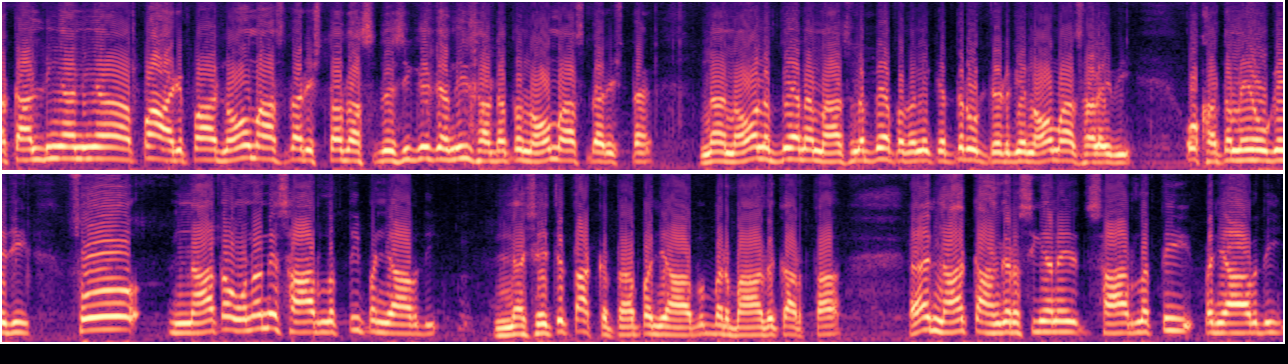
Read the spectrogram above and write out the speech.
ਅਕਾਲੀਆਂ ਦੀਆਂ ਭਾਜਪਾ 9 ਮਾਸ ਦਾ ਰਿਸ਼ਤਾ ਦੱਸਦੇ ਸੀਗੇ, ਕਹਿੰਦੀ ਸਾਡਾ ਤਾਂ 9 ਮਾਸ ਦਾ ਰਿਸ਼ਤਾ ਨਾ 9 ਲੱਭਿਆ, ਨਾ ਮਾਸ ਲੱਭਿਆ, ਪਤਾ ਨਹੀਂ ਕਿੱਧਰ ਉੱਡੜ ਗਏ 9 ਮਾਸ ਵਾਲੇ ਵੀ। ਉਹ ਖਤਮ ਹੀ ਹੋ ਗਏ ਜੀ। ਸੋ ਨਾ ਤਾਂ ਉਹਨਾਂ ਨੇ ਸਾਰ ਲੱਤੀ ਪੰਜਾਬ ਦੀ। ਨਸ਼ੇ 'ਚ ਧੱਕਤਾ, ਪੰਜਾਬ ਬਰਬਾਦ ਕਰਤਾ। ਹੈ, ਨਾ ਕਾਂਗਰਸੀਆਂ ਨੇ ਸਾਰ ਲੱਤੀ ਪੰਜਾਬ ਦੀ।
